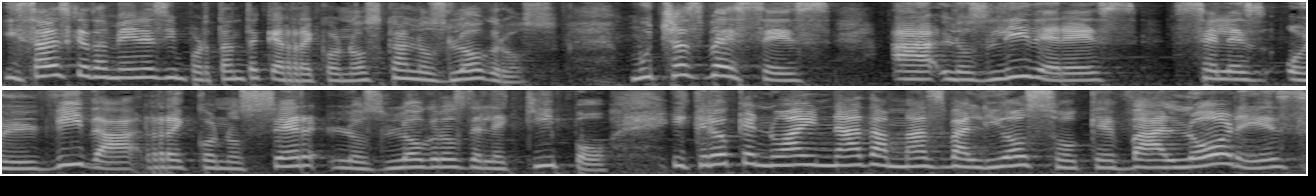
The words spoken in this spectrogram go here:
Y sabes que también es importante que reconozcan los logros. Muchas veces a los líderes se les olvida reconocer los logros del equipo. Y creo que no hay nada más valioso que valores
